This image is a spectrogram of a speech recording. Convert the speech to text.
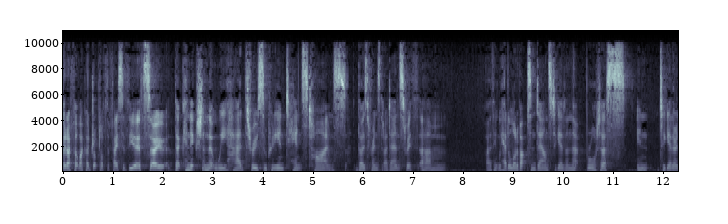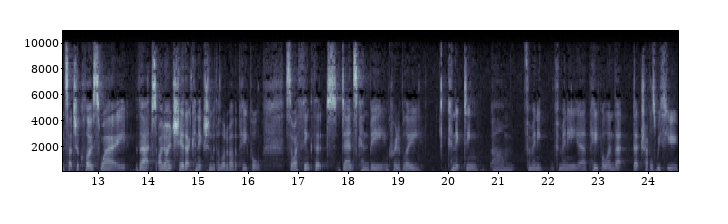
but I felt like I dropped off the face of the earth. So, that connection that we had through some pretty intense times, those friends that I danced with, um, I think we had a lot of ups and downs together, and that brought us in together in such a close way that I don't share that connection with a lot of other people. So, I think that dance can be incredibly connecting um, for many for many uh, people, and that that travels with you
